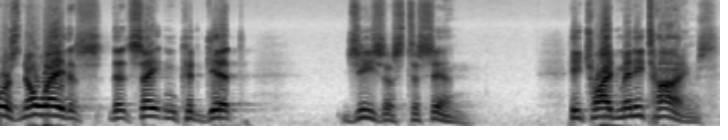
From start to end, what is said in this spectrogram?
was no way that, that Satan could get Jesus to sin. He tried many times.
